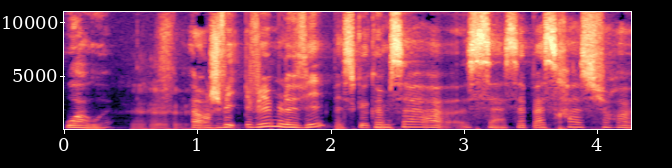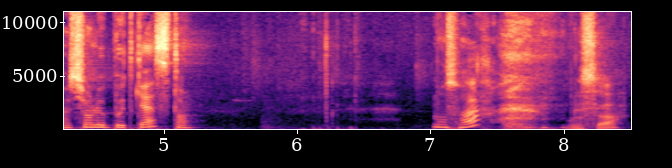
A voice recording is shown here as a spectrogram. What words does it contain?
Waouh Alors, je vais, je vais me lever parce que comme ça, ça, ça passera sur, sur le podcast. Bonsoir. Bonsoir.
